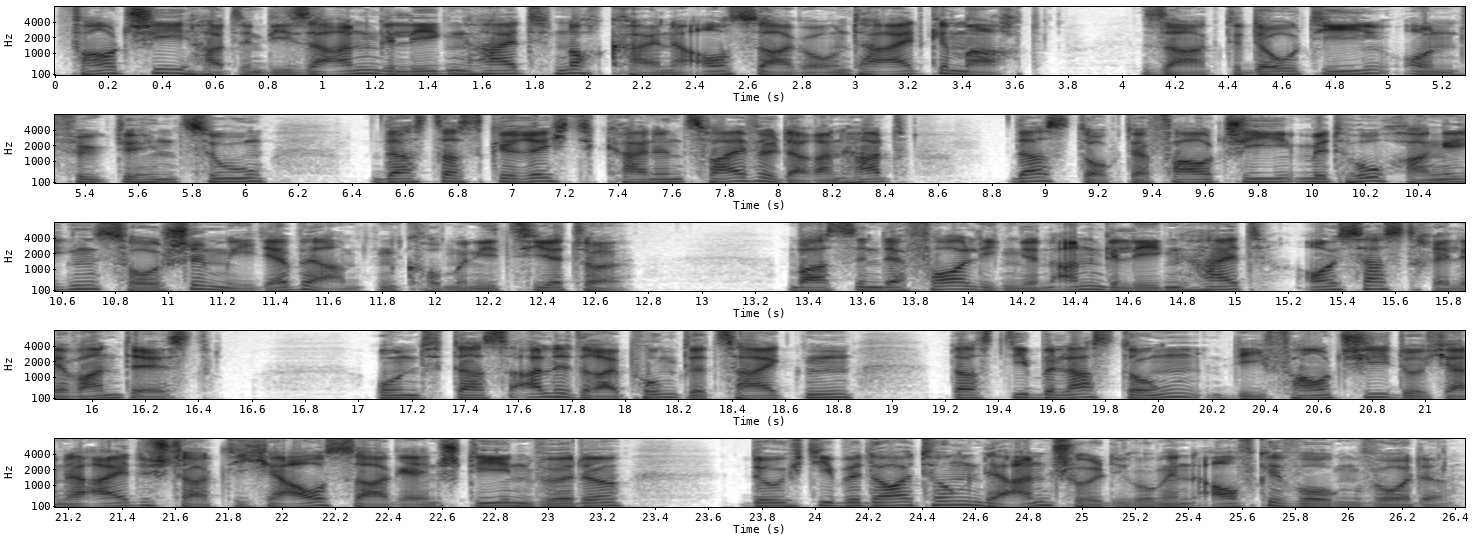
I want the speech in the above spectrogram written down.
Fauci hat in dieser Angelegenheit noch keine Aussage unter Eid gemacht, sagte Doty und fügte hinzu, dass das Gericht keinen Zweifel daran hat, dass Dr. Fauci mit hochrangigen Social-Media-Beamten kommunizierte, was in der vorliegenden Angelegenheit äußerst relevant ist. Und dass alle drei Punkte zeigten, dass die Belastung, die Fauci durch eine eidesstattliche Aussage entstehen würde, durch die Bedeutung der Anschuldigungen aufgewogen wurde.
